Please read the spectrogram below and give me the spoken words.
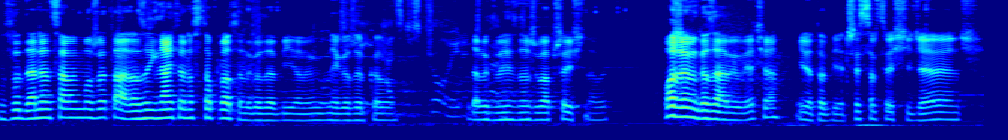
Z Ludenem całym może ta, no z Ignite na 100% go zabija, bym w niego zerkował. Dalej by nie zdążyła przyjść nawet. Może bym go zabił, wiecie? Ile to bije? 349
